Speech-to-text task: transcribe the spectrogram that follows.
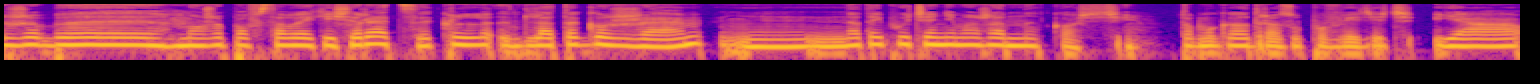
żeby może powstał jakiś recykl, dlatego że mm, na tej płycie nie ma żadnych kości. To mogę od razu powiedzieć. Ja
